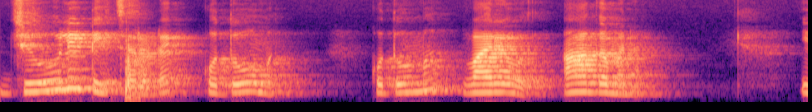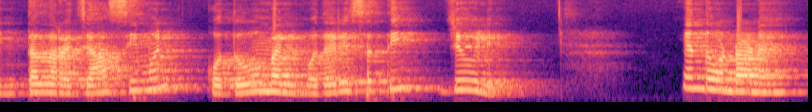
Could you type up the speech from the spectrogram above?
ജൂലി ടീച്ചറുടെ കൊതൂമ് കൊതൂമ് വരവ് ആഗമനം. ഇൻതളറ ജാസിമുൻ കുതൂമൽ മുദരിസത്തി ജൂലി. എന്തുകൊണ്ടാണ്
